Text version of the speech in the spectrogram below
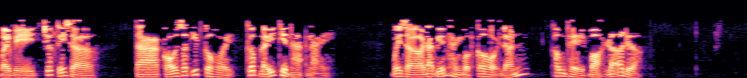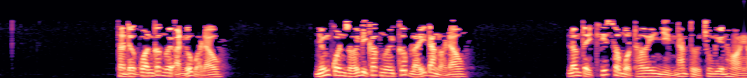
Bởi vì trước tới giờ, ta có rất ít cơ hội cướp lấy thiên hạ này. Bây giờ đã biến thành một cơ hội lớn, không thể bỏ lỡ được. Thần tượng quân các ngươi ẩn núp ở đâu? Những quân giới bị các ngươi cướp lấy đang ở đâu? Lâm Tịch hít sâu một hơi nhìn nam tử trung niên hỏi.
